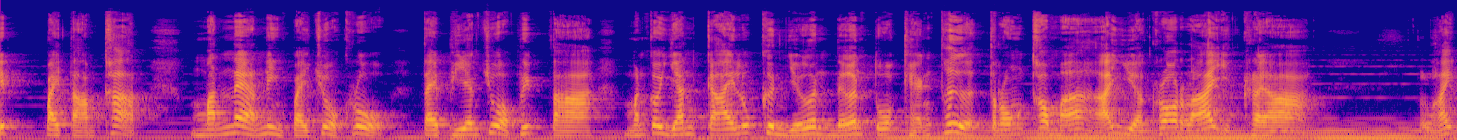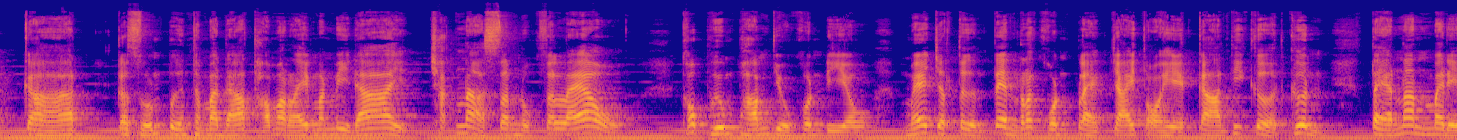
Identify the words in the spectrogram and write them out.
ฤทธิ์ไปตามคาด มันแน่นิ่งไปชั่วครู่ แต่เพียงชั่วพริบตา มันก็ยันกายลุกขึ้นยืน เดินตัวแข็งทื่อตรงเข้ามาหาเหยื่อเคราะห์ร้ายอีกคราหลายกาดกระสุนปืนธรรมดาทำอะไรมันไม่ได้ ชักหน่าสนุกซะแล้ว เขาพึมพำอยู่คนเดียว แม้จะตื่นเต้นระคนแปลกใจต่อเหตุการณ์ที่เกิดขึ้น แต่นั่นไม่ได้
